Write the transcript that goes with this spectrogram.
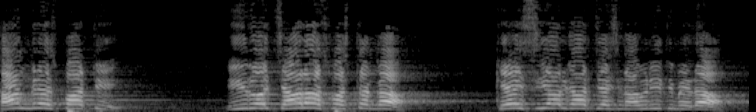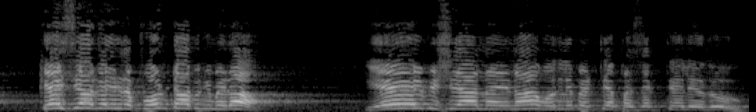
కాంగ్రెస్ పార్టీ ఈరోజు చాలా స్పష్టంగా కేసీఆర్ గారు చేసిన అవినీతి మీద కేసీఆర్ గారు చేసిన ఫోన్ టాపింగ్ మీద ఏ విషయాన్నైనా వదిలిపెట్టే ప్రసక్తే లేదు.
